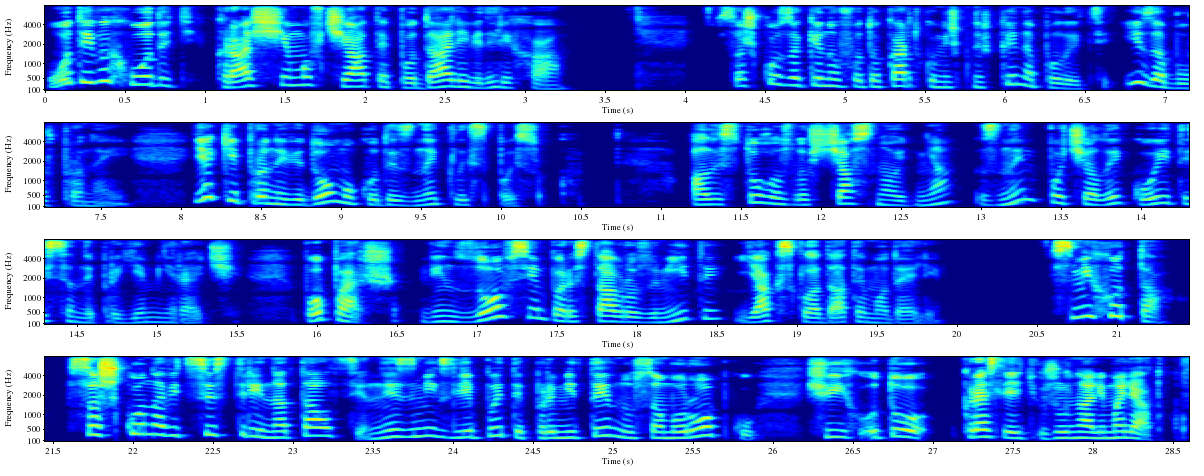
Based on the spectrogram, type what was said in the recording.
От і виходить, краще мовчати подалі від гріха. Сашко закинув фотокартку між книжки на полиці і забув про неї, як і про невідомо, куди зниклий список. Але з того злощасного дня з ним почали коїтися неприємні речі. По-перше, він зовсім перестав розуміти, як складати моделі. Сміхота. Сашко навіть сестрі Наталці не зміг зліпити примітивну саморобку, що їх ото креслять в журналі малятко.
